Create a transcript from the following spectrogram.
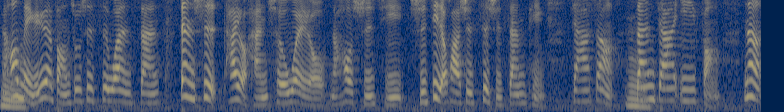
然后每个月房租是四万三，但是他有含车位哦，然后实际实际的话是四十三平，加上三加一房。那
